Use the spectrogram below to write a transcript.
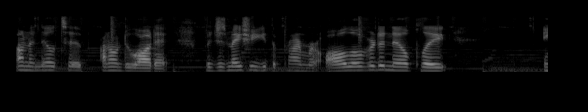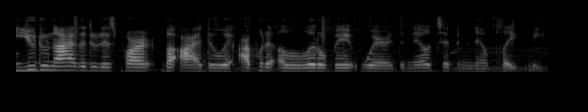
on the nail tip. I don't do all that. But just make sure you get the primer all over the nail plate. And you do not have to do this part, but I do it. I put it a little bit where the nail tip and nail plate meet.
